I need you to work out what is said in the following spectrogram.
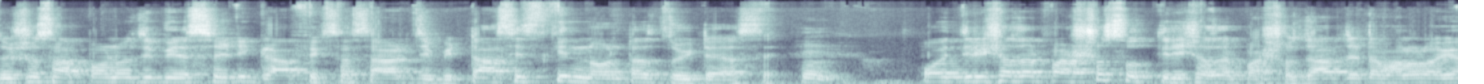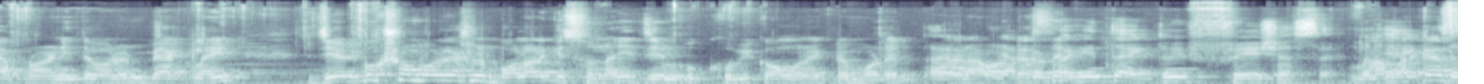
দুশো ছাপ্পান্ন জিবি এসএসডি গ্রাফিক্স আছে আট GB touch screen non touch দুইটাই আছে। পঁয়ত্রিশ হাজার পাঁচশো ছত্রিশ হাজার পাঁচশো যার যেটা ভালো লাগে আপনারা নিতে পারবেন। ব্যাকলাইট জেটবুক সম্পর্কে আসলে বলার কিছু নাই জেটবুক খুবই কমন একটা মডেল আর আমার কাছে কিন্তু একদমই ফ্রেশ আছে। মানে আমার কাছে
